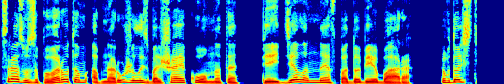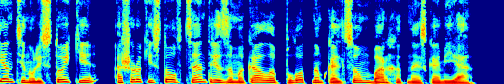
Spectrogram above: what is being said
Сразу за поворотом обнаружилась большая комната, переделанная в подобие бара. Вдоль стен тянулись стойки, а широкий стол в центре замыкала плотным кольцом бархатная скамья.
